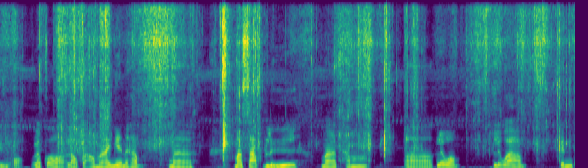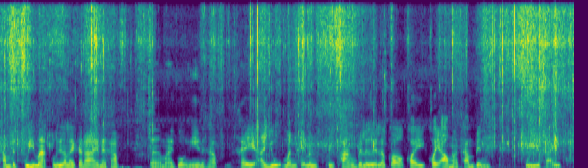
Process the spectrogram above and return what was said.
ดึงออกแล้วก็เราก็เอาไม้เนี่ยนะครับ มามาสับหรือมาทำเออเขาเรียกว่าเขาเรียกว่า เป็นทำเป็นปุ๋ยหมักหรืออะไรก็ได้นะครับไม้พวกนี้นะครับ ให้อายุมันให้มันผุพังไปเลย แล้วก็ค่อยค่อยเอามาทำเป็นปุ๋ยใส่โค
